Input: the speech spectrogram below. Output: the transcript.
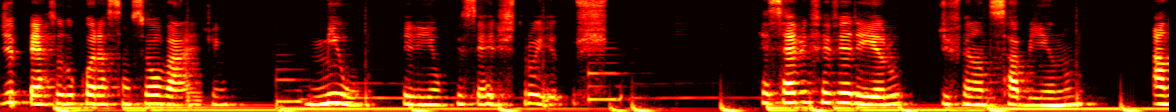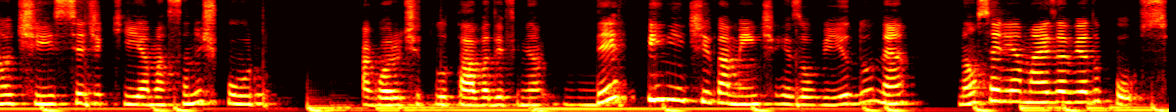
de perto do coração selvagem. Mil teriam que ser destruídos. Recebe em fevereiro, de Fernando Sabino, a notícia de que a maçã no escuro, agora o título estava definitivamente resolvido, né? Não seria mais a via do pulso.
